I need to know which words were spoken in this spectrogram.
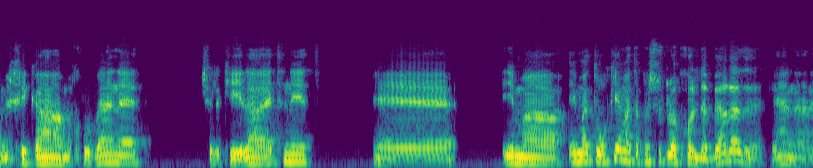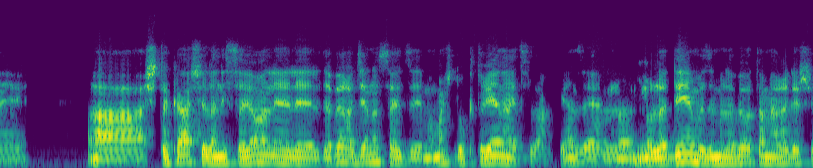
מחיקה מכוונת של קהילה אתנית. עם, ה, עם הטורקים אתה פשוט לא יכול לדבר על זה, כן? אני, ההשתקה של הניסיון ל, ל, לדבר על ג'נוסייד זה ממש דוקטרינה אצלם, כן? זה הם נולדים וזה מלווה אותם מהרגע ש...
